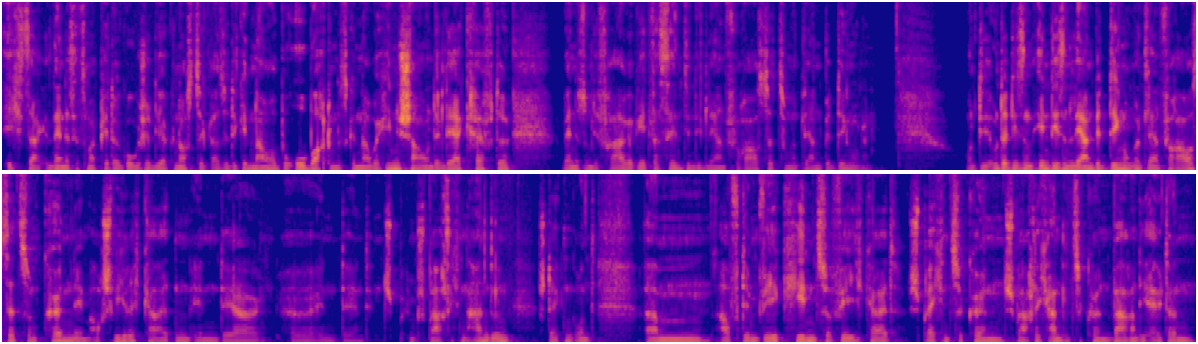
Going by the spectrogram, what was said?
ich sag, nenne es jetzt mal pädagogische Diagnostik, also die genaue Beobachtung, das genaue Hinschauen der Lehrkräfte, wenn es um die Frage geht, was sind denn die Lernvoraussetzungen und Lernbedingungen. Und die, unter diesen, in diesen Lernbedingungen und Lernvoraussetzungen können eben auch Schwierigkeiten in der, äh, in der, in den, im sprachlichen Handeln stecken. Und ähm, auf dem Weg hin zur Fähigkeit, sprechen zu können, sprachlich handeln zu können, waren die Eltern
